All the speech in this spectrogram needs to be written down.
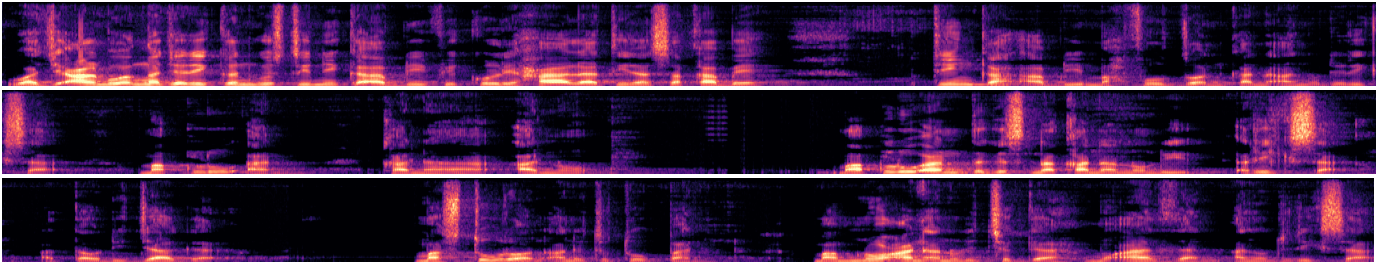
wajal ngajarikan gustini ka abdi fikul halatina sakabeh. Tingkah abdi mahfudzon kana anu diriksa makluan kana anu makluan tegesna kana anu diriksa atau dijaga. Masturon anu tutupan mamnuan anu dicegah muazan anu diriksa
